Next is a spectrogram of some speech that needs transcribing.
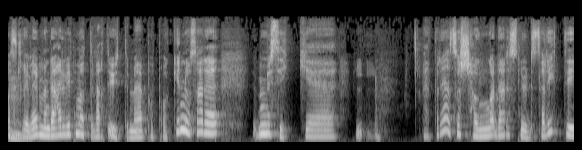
å skrive. Men da hadde vi på en måte vært ute med poprocken, og så hadde musikk eh, heter det, altså sjanger, Det hadde snudd seg litt i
